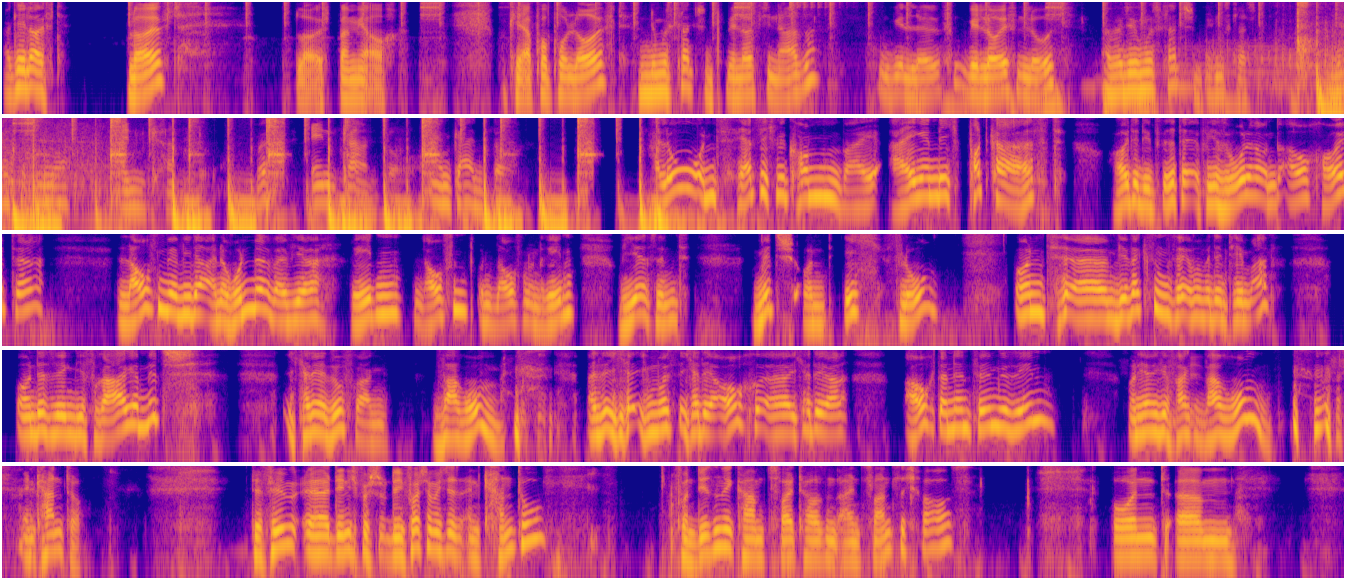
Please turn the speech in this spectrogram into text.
Okay, läuft. Läuft. Läuft bei mir auch. Okay, apropos läuft. Du musst klatschen. Mir läuft die Nase. Und wir laufen, wir laufen los. Aber du musst klatschen. Ich muss klatschen. Wie heißt das immer? Encanto. Was? Encanto. Encanto. Hallo und herzlich willkommen bei Eigentlich Podcast. Heute die dritte Episode und auch heute laufen wir wieder eine Runde, weil wir reden laufend und laufen und reden. Wir sind Mitch und ich, Flo. Und äh, wir wechseln uns ja immer mit den Themen ab. Und deswegen die Frage, Mitch, ich kann ja so fragen, warum? also ich, ich muss, ich hatte ja auch, äh, ich hatte ja auch dann den Film gesehen und ich habe mich gefragt, warum? Encanto. Der Film, äh, den, ich, den ich vorstellen möchte, ist Encanto. Von Disney kam 2021 raus. Und ähm,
